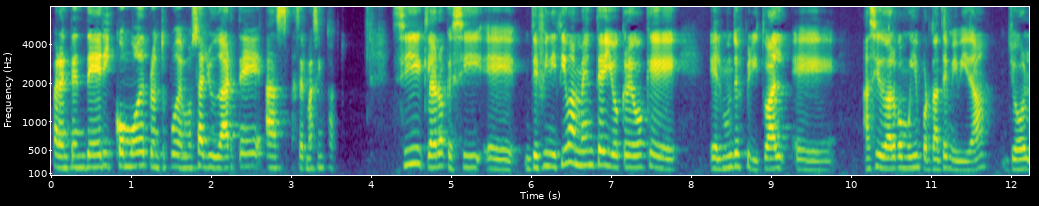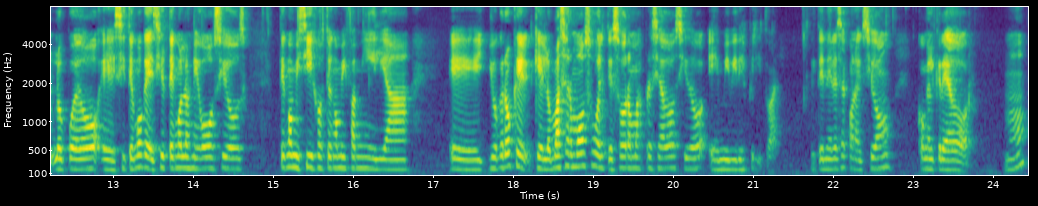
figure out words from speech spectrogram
para entender y cómo de pronto podemos ayudarte a, hacer más impacto. Sí, claro que sí. Eh, definitivamente yo creo que el mundo espiritual eh, ha sido algo muy importante en mi vida. Yo lo puedo, eh, si tengo que decir, tengo los negocios, tengo mis hijos, tengo mi familia. yo creo que, que, lo más hermoso el tesoro más preciado ha sido mi vida espiritual, el tener esa conexión con el Creador. ¿no?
